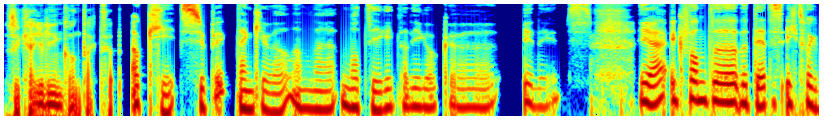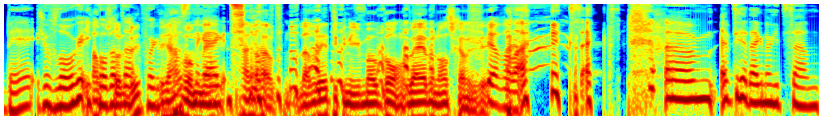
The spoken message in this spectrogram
Dus ik ga jullie in contact zetten. Oké, super. Dankjewel. Dan eh, noteer ik dat hier ook ineens. Ja, ik vond eh, de tijd is echt voorbij gevlogen. Ik hoop dat dat voor de ja, voor mij. Ah, ja, dat weet ik niet, maar bon, wij hebben ons geamuseerd. Ja, voilà. exact. Ehm, heb je daar nog iets aan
